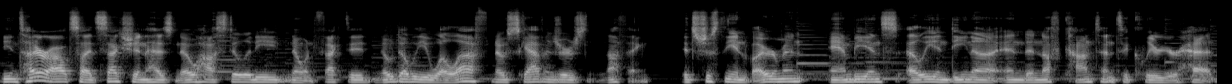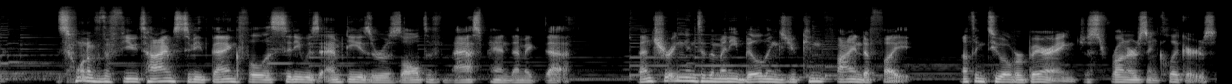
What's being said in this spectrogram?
The entire outside section has no hostility, no infected, no WLF, no scavengers, nothing. It's just the environment, ambience, Ellie and Dina, and enough content to clear your head. It's one of the few times to be thankful a city was empty as a result of mass pandemic death. Venturing into the many buildings, you can find a fight. Nothing too overbearing, just runners and clickers.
